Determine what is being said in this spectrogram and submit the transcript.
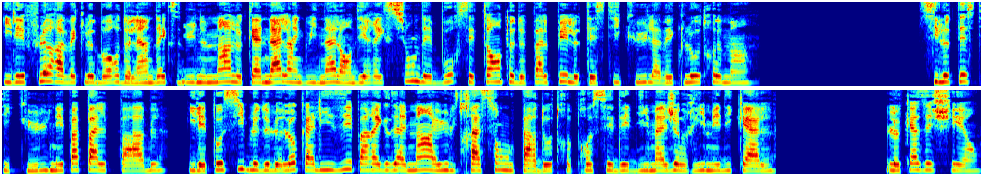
il effleure avec le bord de l'index d'une main le canal inguinal en direction des bourses et tente de palper le testicule avec l'autre main. Si le testicule n'est pas palpable, il est possible de le localiser par examen à ultrason ou par d'autres procédés d'imagerie médicale. Le cas échéant,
